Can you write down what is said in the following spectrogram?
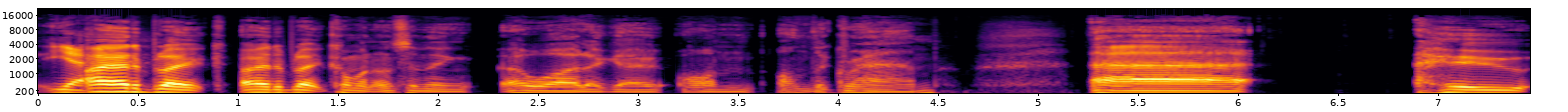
yeah, I had a bloke. I had a bloke comment on something a while ago on on the gram, uh, who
